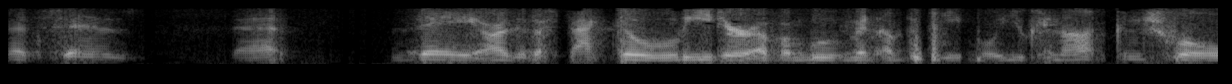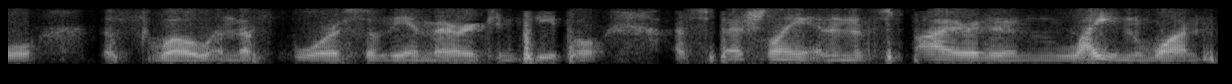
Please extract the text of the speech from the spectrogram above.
that says that they are the de facto leader of a movement of the people. You cannot control the flow and the force of the American people, especially an inspired and enlightened one.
